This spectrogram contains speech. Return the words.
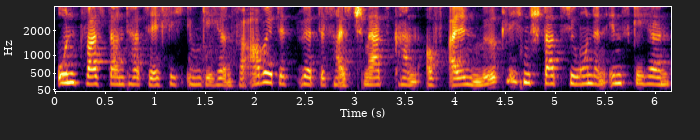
und was dann tatsächlich im Gehirn verarbeitet wird. Das heißt, Schmerz kann auf allen möglichen Stationen ins Gehirn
